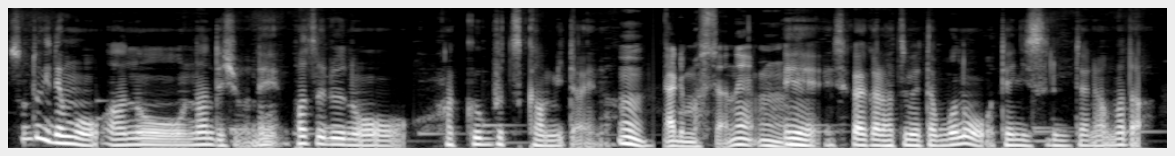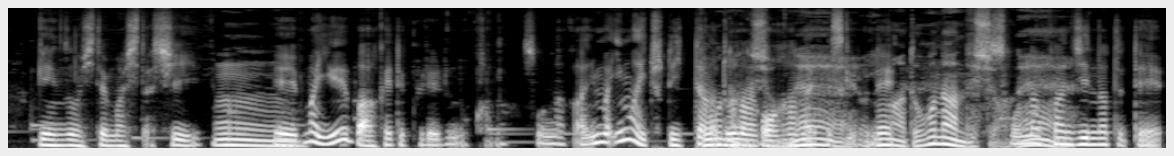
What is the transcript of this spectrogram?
その時でも、あの、なんでしょうね、パズルの博物館みたいな。うん、ありましたね。うん、ええ世界から集めたものを展示するみたいなまだ現存してましたし、うん、えー、まあ言えば開けてくれるのかな。そんなか、今、今ちょっと行ったらどうなのかわかんないですけどね。今どうなんでしょうね。そんな感じになってて、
